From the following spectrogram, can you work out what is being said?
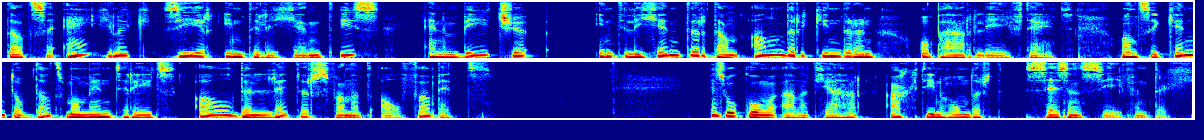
dat ze eigenlijk zeer intelligent is en een beetje intelligenter dan andere kinderen op haar leeftijd, want ze kent op dat moment reeds al de letters van het alfabet. En zo komen we aan het jaar 1876.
